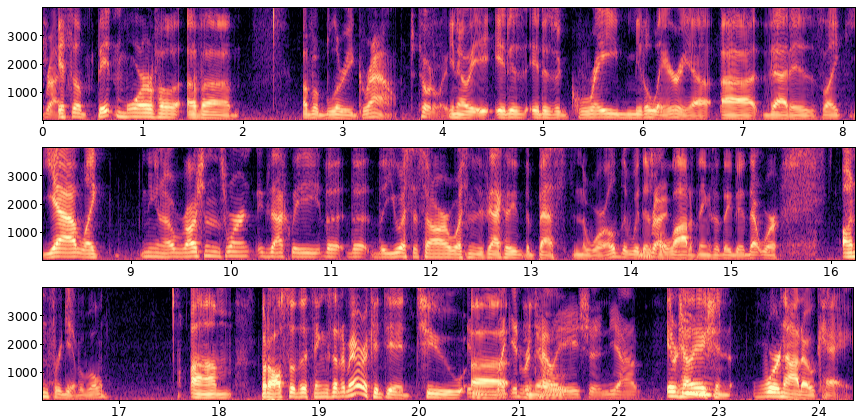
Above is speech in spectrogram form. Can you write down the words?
Right. It's a bit more of a of a of a blurry ground. Totally. You know, it, it is it is a gray middle area uh, that is like yeah, like you know, Russians weren't exactly the, the the USSR wasn't exactly the best in the world. There's Right. a lot of things that they did that were unforgivable. Um, but also the things that America did to In- uh, like in you know, retaliation yeah in retaliation were not okay.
